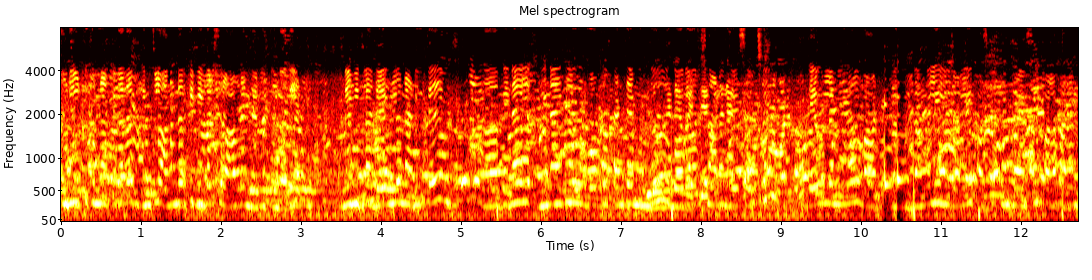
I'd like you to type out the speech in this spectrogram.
చుడుకున్నట్టు కదా ఇంట్లో అందరికీ ఫీవర్స్ రావడం జరుగుతున్నది. మేము ఇట్లా దేవుళ్ళని అడిగితే వినాయ వినాయకులు పోక కంటే ముందు గోదావరి స్నానం చేసి వచ్చి దేవుళ్ళ మీద వాటి గంగలీలు చల్లి పసుపు వేసి పలహారం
